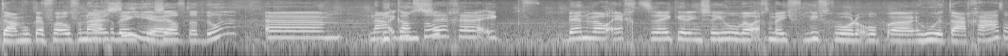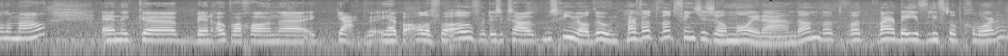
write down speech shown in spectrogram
daar moet ik even over na Ja, gaan zie je jezelf dat doen? Ehm, nou, ik moet op? zeggen, ik ben wel echt, zeker in Seoul, wel echt een beetje verliefd geworden op eh, hoe het daar gaat allemaal. En ik ben ook wel gewoon, ik, ja, ik heb er alles voor over, dus ik zou het misschien wel doen. Maar wat, wat vind je zo mooi daaraan dan? Wat, wat, waar ben je verliefd op geworden?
